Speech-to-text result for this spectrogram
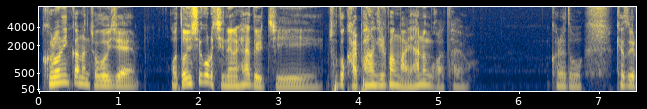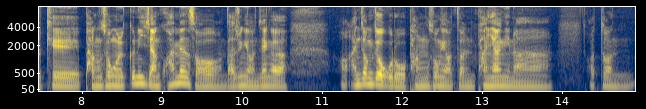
그러니까는 저도 이제 어떤 식으로 진행을 해야 될지 저도 갈팡질팡 많이 하는 것 같아요. 그래도 계속 이렇게 방송을 끊이지 않고 하면서 나중에 언젠가 어, 안정적으로 방송의 어떤 방향이나 어떤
